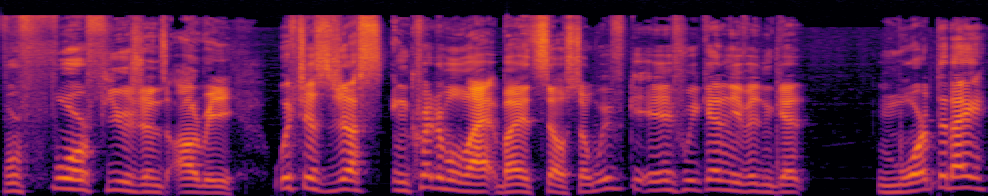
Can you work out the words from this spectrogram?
for four fusions already, which is just incredible by, by itself. So if we can even get more today,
